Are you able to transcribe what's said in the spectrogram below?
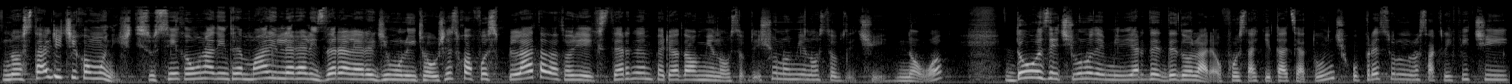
Nostalgicii comuniști susțin că una dintre marile realizări ale regimului Ceaușescu a fost plata datoriei externe în perioada 1981-1989. 21 de miliarde de dolari au fost achitați atunci cu prețul unor sacrificii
